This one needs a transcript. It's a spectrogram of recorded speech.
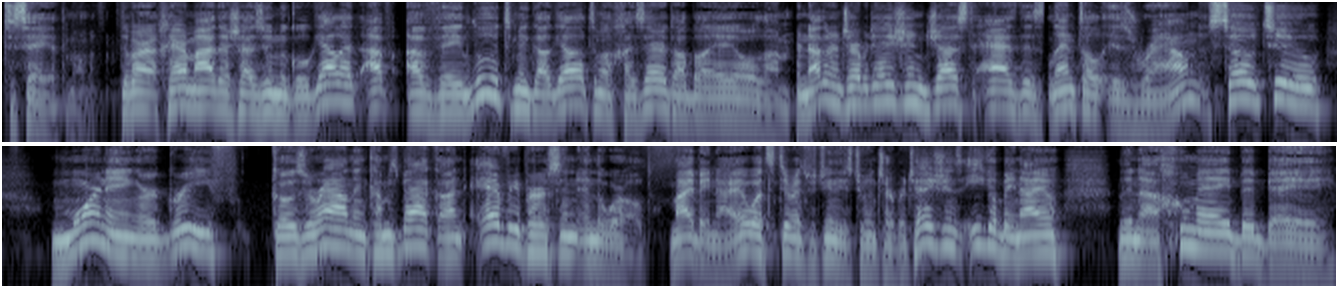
to say at the moment. Another interpretation, just as this lentil is round, so too mourning or grief goes around and comes back on every person in the world. My benayu, what's the difference between these two interpretations? Ego benayu linachume bebe.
